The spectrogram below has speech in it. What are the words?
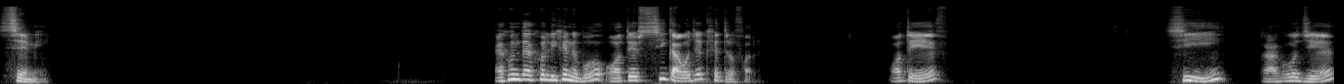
সেমি। এখন দেখো, লিখে নেব, অতএব সি কাগজের ক্ষেত্রফল। অতএব সি কাগজের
